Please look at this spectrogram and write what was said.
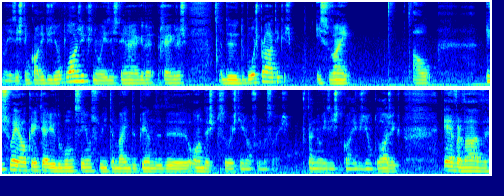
Não existem códigos deontológicos, não existem regra, regras de, de boas práticas. Isso vem ao isso é ao critério do bom senso e também depende de onde as pessoas tiram formações. Portanto, não existe códigos deontológicos. É verdade,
